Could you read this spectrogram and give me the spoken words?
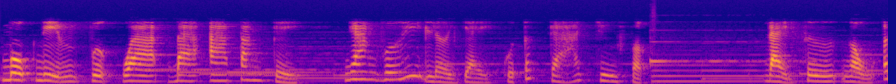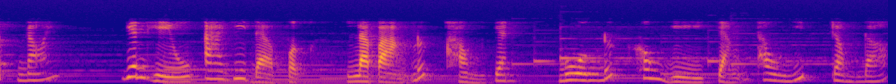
Một niệm vượt qua ba a tăng kỳ, ngang với lời dạy của tất cả chư phật. Đại sư ngẫu ích nói, danh hiệu a di đà phật là vạn đức hồng danh, muôn đức không gì chẳng thâu nhiếp trong đó.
